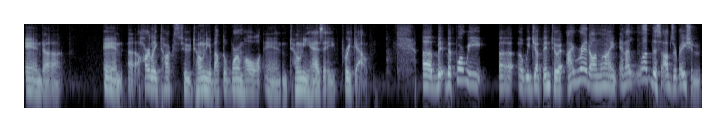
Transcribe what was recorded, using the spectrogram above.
and uh, and uh, Harley talks to Tony about the wormhole, and Tony has a freak out. Uh, but before we uh, uh, we jump into it, I read online, and I love this observation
